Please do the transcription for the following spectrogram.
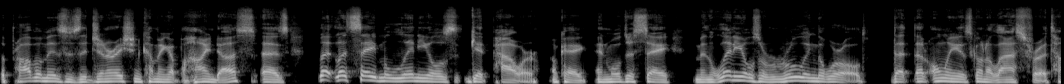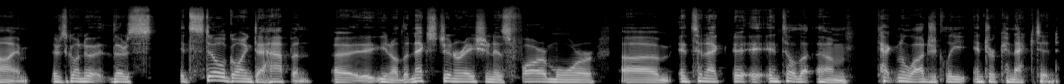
The problem is, is the generation coming up behind us. As let let's say millennials get power, okay, and we'll just say millennials are ruling the world. That that only is going to last for a time. There's going to there's it's still going to happen. Uh, you know, the next generation is far more um, internet, intel, um, technologically interconnected.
